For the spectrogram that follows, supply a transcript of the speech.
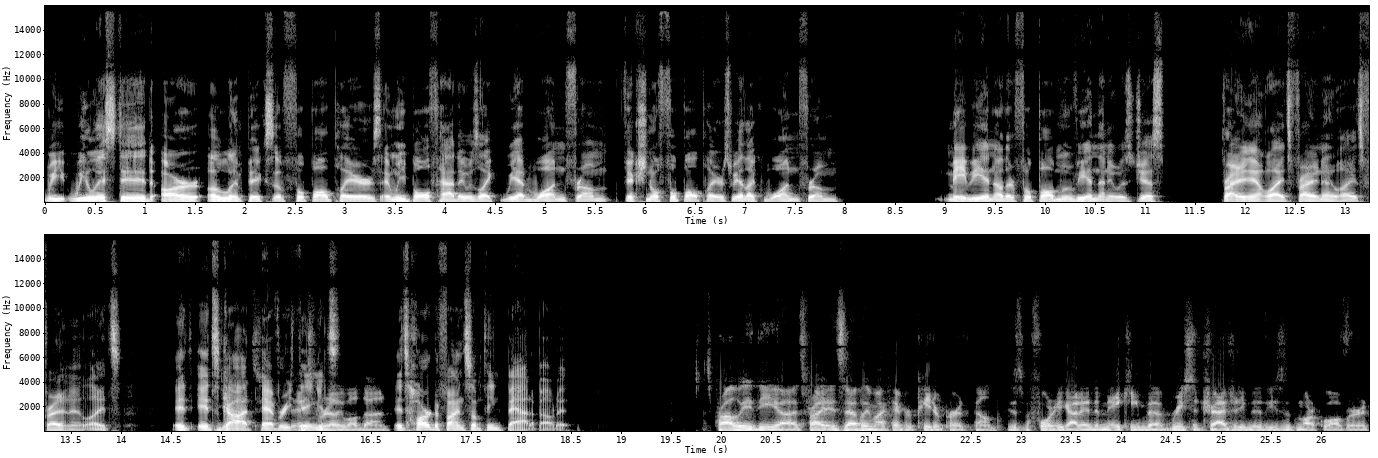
we we listed our Olympics of football players, and we both had it was like we had one from fictional football players. We had like one from maybe another football movie, and then it was just Friday Night Lights, Friday Night Lights, Friday Night Lights. It it's Yeah, got it's- everything. It's It's, really well done. it's hard to find something bad about it. It's probably the uh, it's probably it's definitely my favorite Peter Berg film because before he got into making the recent tragedy movies with Mark Wahlberg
